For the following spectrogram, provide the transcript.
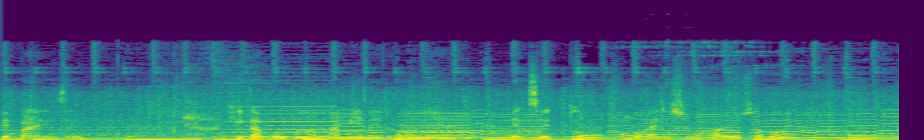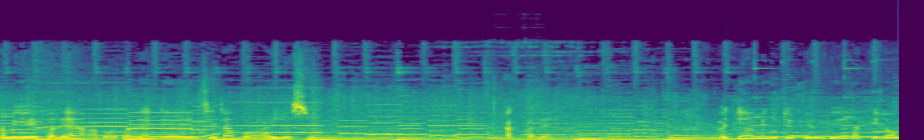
পেপাৰ আহি যায় সেই কাপোৰখনত আমি এনেধৰণে বেক চাইডটো বহাই দিছোঁ আৰু চাব আমি এইফালে আগৰ ফালে ডেৰ ইঞ্চি এটা বহাই লৈছোঁ আগফালে। এতিয়া আমি গোটেই ফ্ৰেমটো ইয়াত আঁকি ল'ম।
